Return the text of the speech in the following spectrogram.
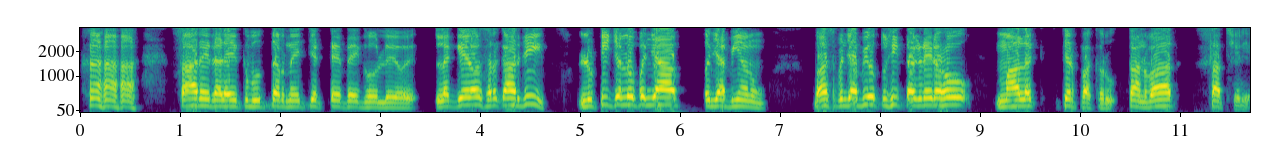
ਸਾਰੇ ਰਲੇ ਕਬੂਤਰ ਨੇ, ਚਿੱਟੇ ਤੇ ਗੋਲੇ ਹੋਏ। ਲੱਗੇ ਰਹੋ ਸਰਕਾਰ ਜੀ, ਲੁੱਟੀ ਚੱਲੋ ਪੰਜਾਬ, ਪੰਜਾਬੀਆਂ ਨੂੰ। ਬਸ ਪੰਜਾਬੀਓ, ਤੁਸੀਂ ਤਗੜੇ ਰਹੋ। ਮਾਲਕ ਕਿਰਪਾ ਕਰੂ। ਧੰਨਵਾਦ, ਸਤਿ ਸ਼੍ਰੀ ਅਕਾਲ।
